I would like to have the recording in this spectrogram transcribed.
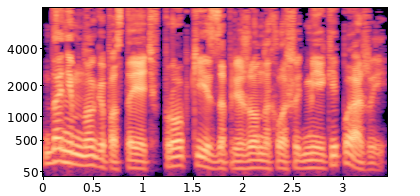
да немного постоять в пробке из запряженных лошадьми экипажей.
